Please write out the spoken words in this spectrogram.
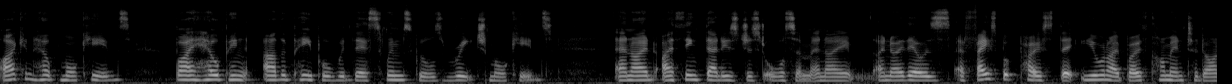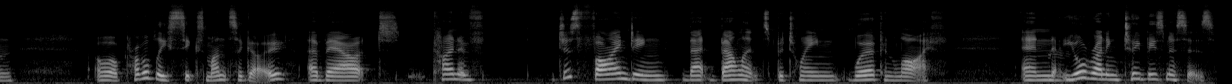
I can help more kids by helping other people with their swim schools reach more kids. And I, I think that is just awesome. And I, I know there was a Facebook post that you and I both commented on, oh, probably six months ago, about kind of just finding that balance between work and life. And mm. you're running two businesses.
